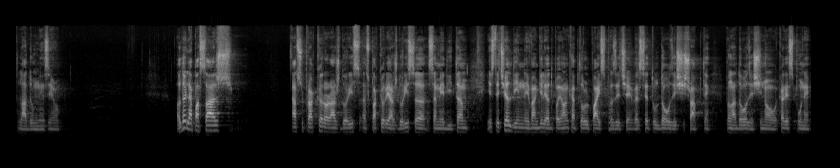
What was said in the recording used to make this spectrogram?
la Dumnezeu. Al doilea pasaj asupra, cărora aș dori, asupra căruia aș dori să, să medităm este cel din Evanghelia după Ioan, capitolul 14, versetul 27 până la 29, care spune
